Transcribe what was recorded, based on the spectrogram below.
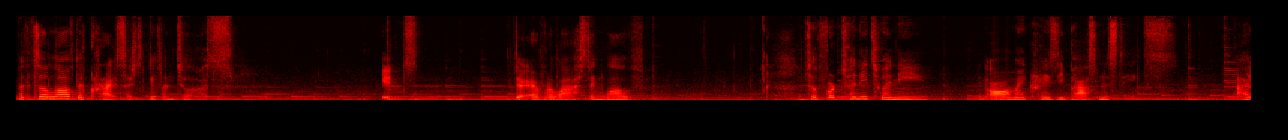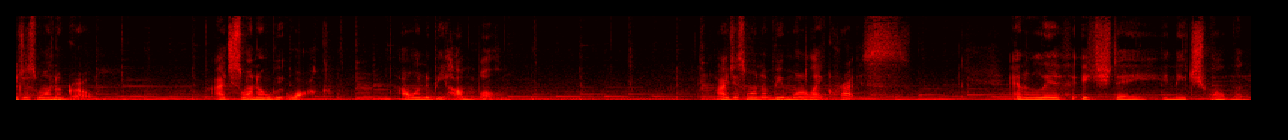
But it's a love that Christ has given to us. It's the everlasting love. So for 2020, with all my crazy past mistakes, I just want to grow. I just want to walk. I want to be humble. I just want to be more like Christ and live each day in each moment.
